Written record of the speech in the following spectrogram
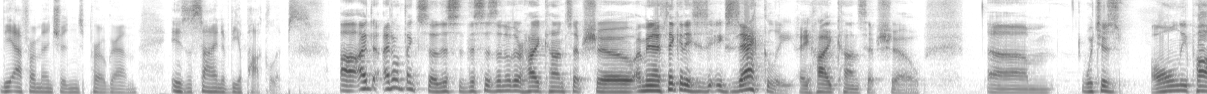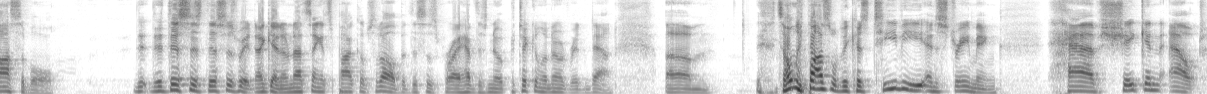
the aforementioned program is a sign of the apocalypse? Uh, I, I don't think so. This this is another high concept show. I mean, I think it is exactly a high concept show, um, which is only possible. this is this is wait again. I'm not saying it's apocalypse at all, but this is where I have this note, particular note written down. Um, it's only possible because TV and streaming have shaken out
